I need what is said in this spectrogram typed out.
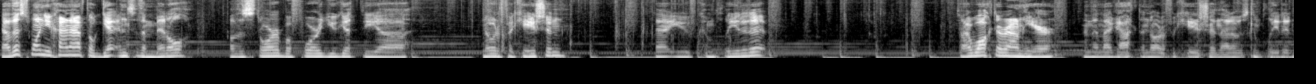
Now this one, you kind of have to get into the middle of the store before you get the uh, notification that you've completed it. So I walked around here and then I got the notification that it was completed.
